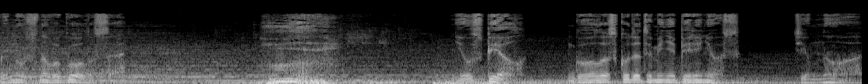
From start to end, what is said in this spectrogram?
гнусного голоса. Не успел. Голос куда-то меня перенес. Темно.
